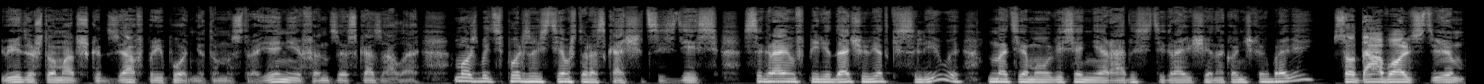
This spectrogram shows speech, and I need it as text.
Видя, что матушка Дзя в приподнятом настроении, Фэнзе сказала, «Может быть, пользуясь тем, что рассказчицы здесь, сыграем в передачу ветки сливы на тему «Весенняя радость, играющая на кончиках бровей»?» «С удовольствием!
